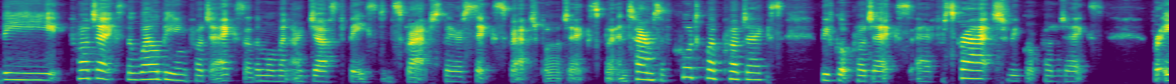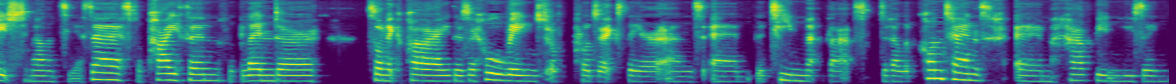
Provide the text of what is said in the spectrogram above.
the projects, the well-being projects at the moment are just based in Scratch. There are six Scratch projects. But in terms of Code Club projects, we've got projects uh, for Scratch, we've got projects for HTML and CSS, for Python, for Blender, Sonic Pi. There's a whole range of projects there and um, the team that develop content um, have been using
